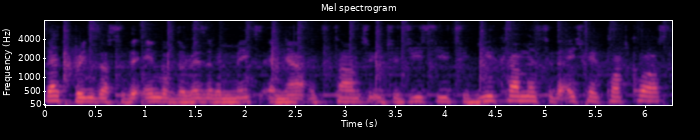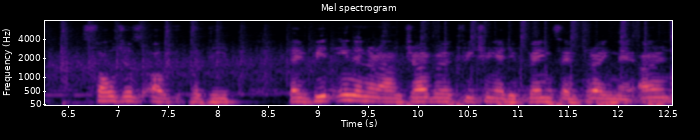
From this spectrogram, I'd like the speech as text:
That brings us to the end of the resident mix, and now it's time to introduce you to newcomers to the HK podcast, Soldiers of the Deep. They've been in and around Joburg featuring at events and throwing their own,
